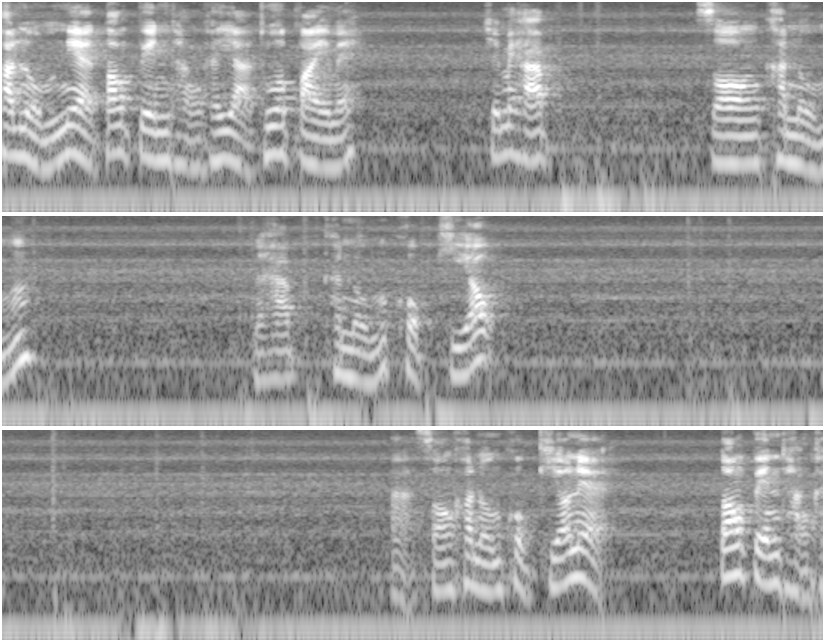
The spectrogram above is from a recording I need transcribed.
ขนมเนี่ยต้องเป็นถังขยะทั่วไปไหม ใช่ไหมครับ ซองขนมนะครับ ขนมขบเคี้ยวอะซองขนมขบเคี้ยวเนี่ย ต้องเป็นถังข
